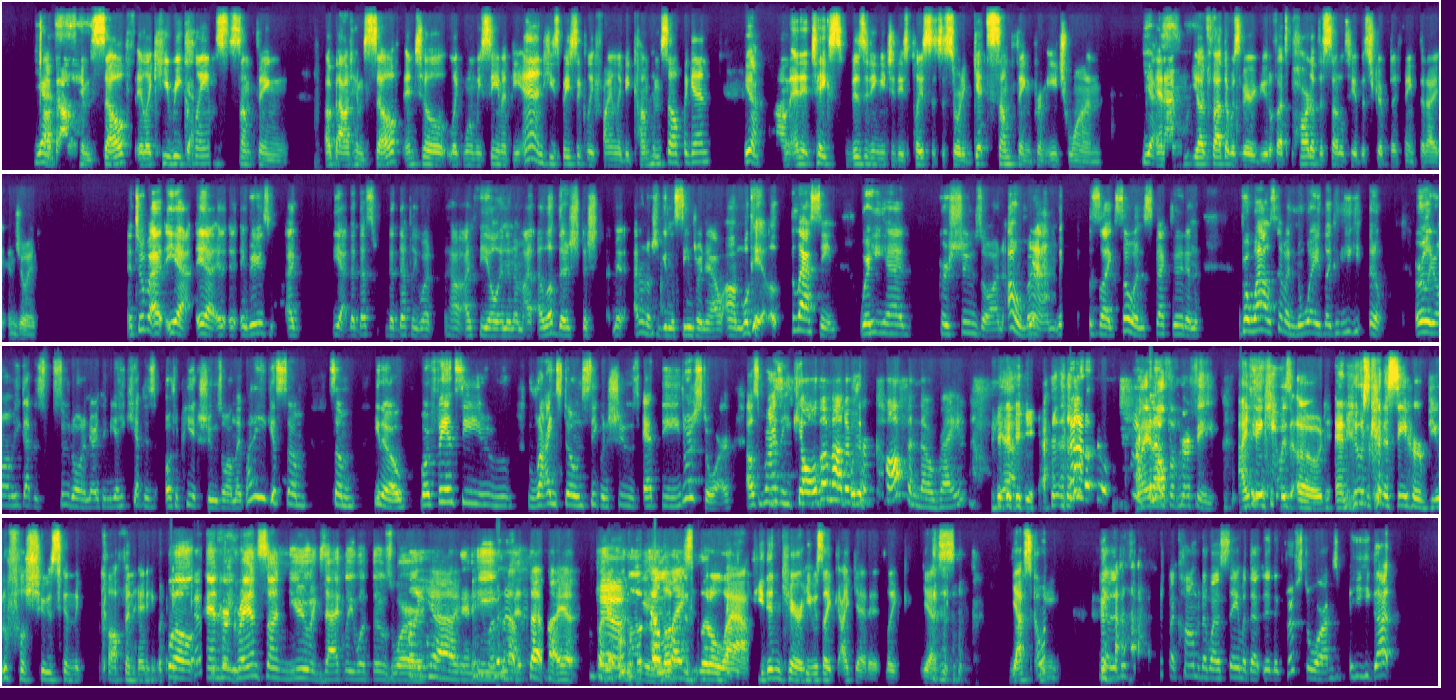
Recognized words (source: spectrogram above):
yes. about himself. It, like he reclaims something about himself until like when we see him at the end, he's basically finally become himself again. Yeah. Um, and it takes visiting each of these places to sort of get something from each one. Yes. And I, yeah, I thought that was very beautiful. That's part of the subtlety of the script, I think, that I enjoyed. And two, I, yeah, yeah, and ingredients. I yeah, that, that's that definitely what how I feel. And then um, I, I love the, the I, mean, I don't know if she's getting the scenes right now. Um, okay, uh, the last scene where he had her shoes on. Oh man, it was like so inspected. And for a while, I was kind of annoyed. Like he, he- you know, earlier on he got this suit on and everything, yeah, he kept his orthopedic shoes on. Like, why didn't he get some some you know more fancy rhinestone sequin shoes at the thrift store? I was surprised that he kept. Stole them out of Well, the- her coffin, though, right? Yeah. Yeah. Right off of her feet. I think he was owed. And who's going to see her beautiful shoes in the coffin anyway? Well, and her grandson knew exactly what those were. Well, yeah, And he he- wasn't upset by it, but Yeah. I it love, was I still love like, his little laugh. He didn't care. He was like, I get it. Like, yes. Yes, queen. yeah, that's just my comment of what I was saying about that in the thrift store. I'm, he, he got,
